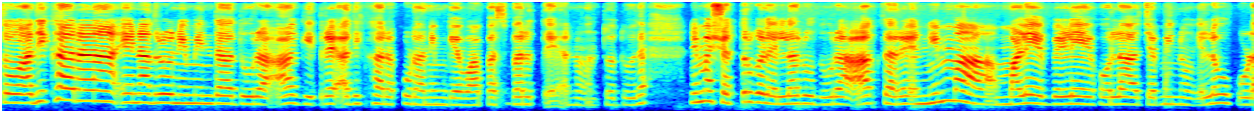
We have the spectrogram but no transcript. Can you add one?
ಸೊ ಅಧಿಕಾರ ಏನಾದರೂ ನಿಮ್ಮಿಂದ ದೂರ ಆಗಿದ್ರೆ ಅಧಿಕಾರ ಕೂಡ ನಿಮಗೆ ವಾಪಸ್ ಬರುತ್ತೆ ಅನ್ನುವಂಥದ್ದು ಇದೆ. ನಿಮ್ಮ ಶತ್ರುಗಳೆಲ್ಲರೂ ದೂರ ಆಗ್ತಾರೆ. ನಿಮ್ಮ ಮಳೆ, ಬೆಳೆ, ಹೊಲ, ಜಮೀನು ಎಲ್ಲವೂ ಕೂಡ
